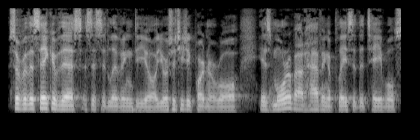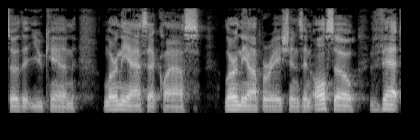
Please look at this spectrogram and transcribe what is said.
So, for the sake of this assisted living deal, your strategic partner role is more about having a place at the table so that you can learn the asset class, learn the operations, and also vet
